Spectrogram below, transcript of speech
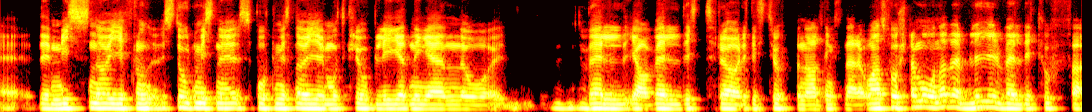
Eh, det är missnöje, från, stort missnöje, supportermissnöje mot klubbledningen och väl, ja, väldigt rörigt i truppen och allting sådär. Och hans första månader blir väldigt tuffa.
